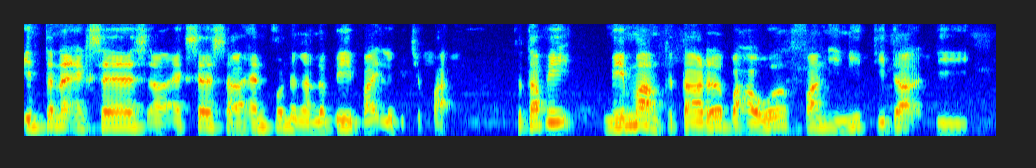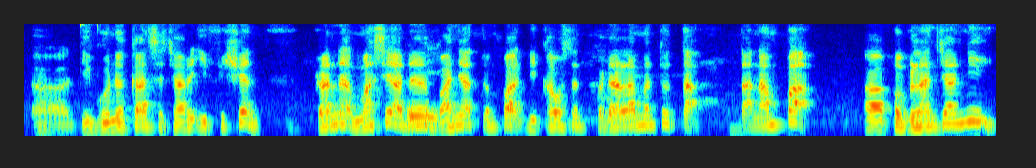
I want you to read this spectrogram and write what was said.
internet access, uh, access uh, handphone dengan lebih baik, lebih cepat. Tetapi memang ketara bahawa fund ini tidak di, uh, digunakan secara efisien kerana masih ada okay. banyak tempat di kawasan pedalaman tu tak tak nampak uh, perbelanjaan ni.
